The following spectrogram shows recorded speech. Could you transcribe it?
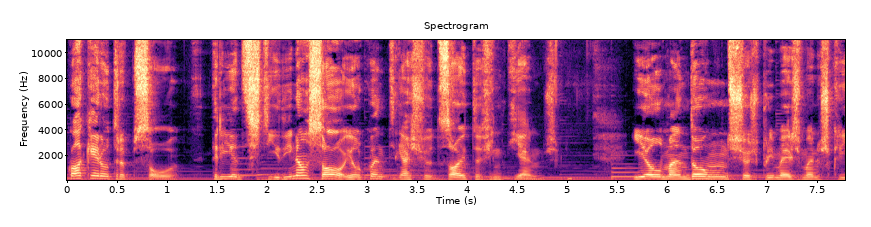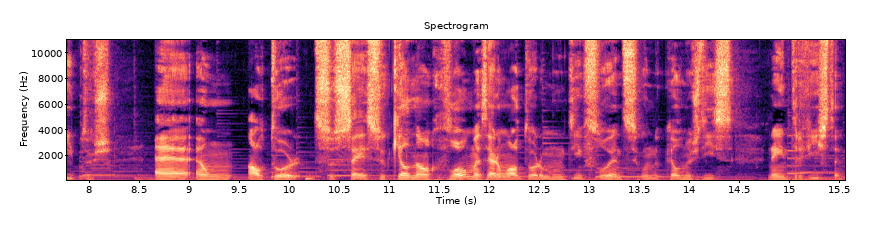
Qualquer outra pessoa teria desistido, e não só, ele quando tinha acho 18 a 20 anos, ele mandou um dos seus primeiros manuscritos a, a, um autor de sucesso que ele não revelou, mas era um autor muito influente, segundo o que ele nos disse na entrevista.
